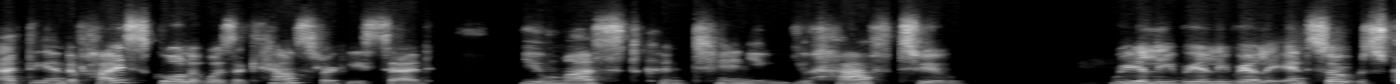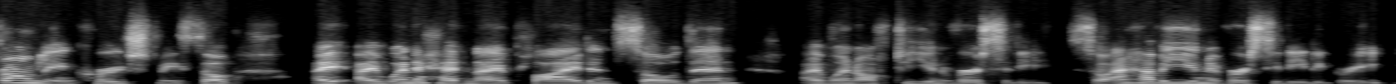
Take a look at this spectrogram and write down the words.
at the end of high school, it was a counselor. He said, You must continue. You have to really, really, really. And so it strongly encouraged me. So I, I went ahead and I applied. And so then I went off to university. So I have a university degree.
